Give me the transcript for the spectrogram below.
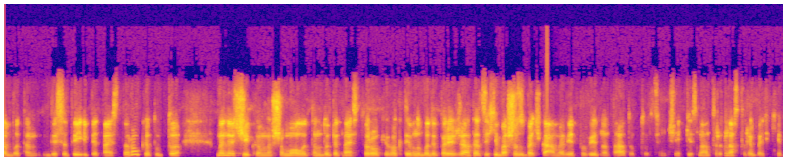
або там 10 і 15 років. Тобто, ми не очікуємо, що молодь там до 15 років активно буде переїжджати. Це хіба що з батьками відповідно, та тобто це чи якісь настрої батьків.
